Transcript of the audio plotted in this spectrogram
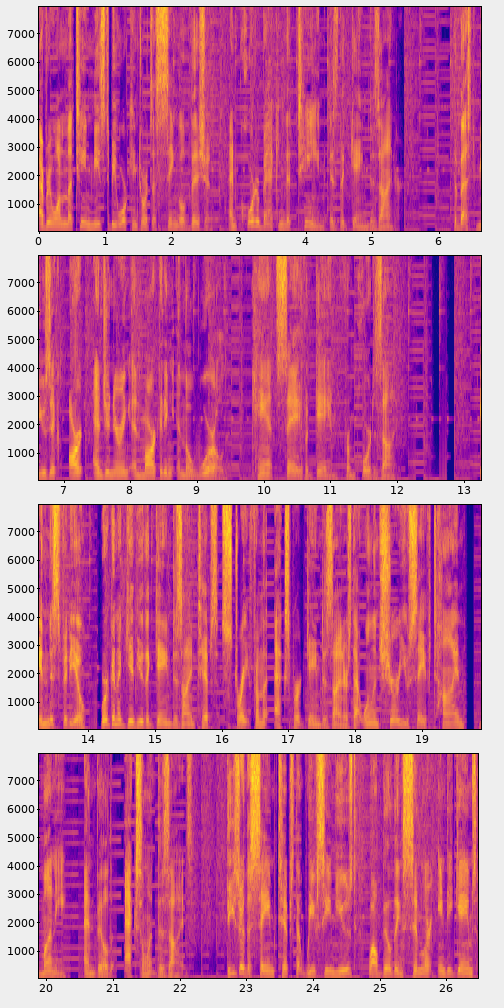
Everyone on the team needs to be working towards a single vision, and quarterbacking the team is the game designer. The best music, art, engineering, and marketing in the world can't save a game from poor design. In this video, we're going to give you the game design tips straight from the expert game designers that will ensure you save time, money, and build excellent designs. These are the same tips that we've seen used while building similar indie games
